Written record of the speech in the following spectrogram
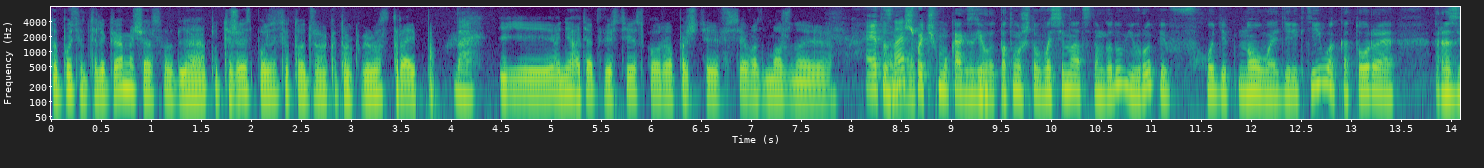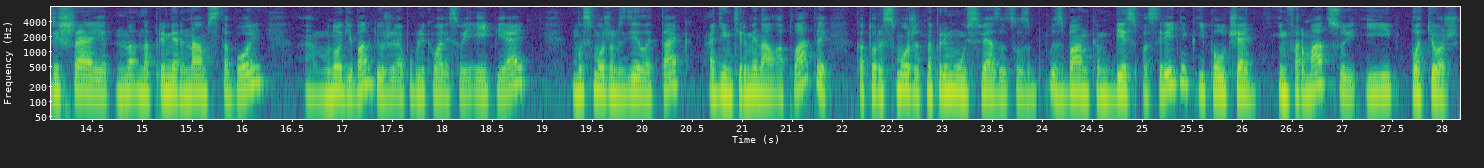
допустим, в Телеграме сейчас для платежей используется тот же, который ты говорил, Stripe. Да. И они хотят ввести скоро почти все возможные... А это знаешь, почему как сделать? Потому что в 2018 году в Европе входит новая директива, которая разрешает, например, нам с тобой, э, многие банки уже опубликовали свои API, мы сможем сделать так, один терминал оплаты, который сможет напрямую связываться с, с банком без посредника и получать информацию и платеж,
